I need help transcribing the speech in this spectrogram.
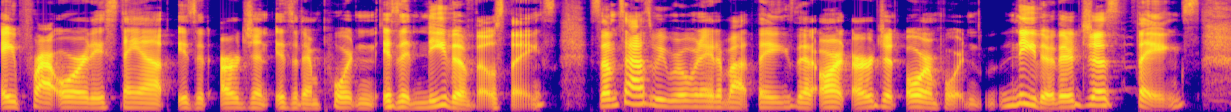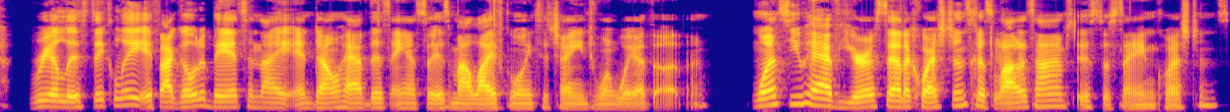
a priority stamp is it urgent? Is it important? Is it neither of those things? Sometimes we ruminate about things that aren't urgent or important. Neither. They're just things. Realistically, if I go to bed tonight and don't have this answer, is my life going to change one way or the other? Once you have your set of questions, because a lot of times it's the same questions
